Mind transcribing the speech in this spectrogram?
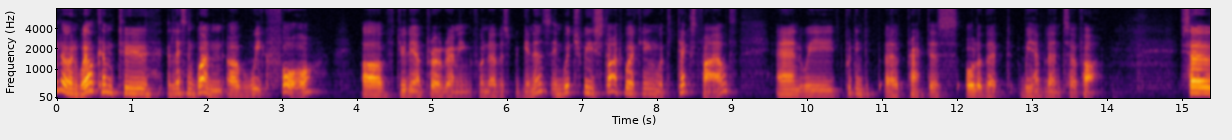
Hello and welcome to lesson one of week four of Julia Programming for Nervous Beginners, in which we start working with text files and we put into uh, practice all of that we have learned so far. So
